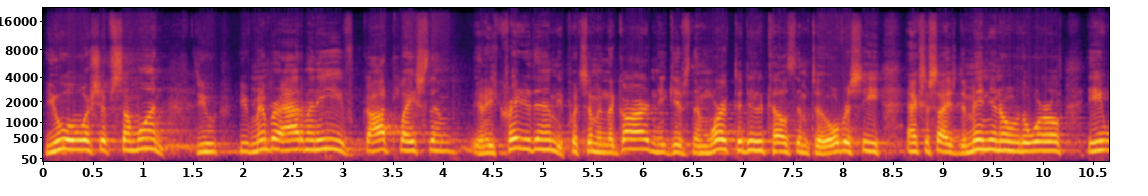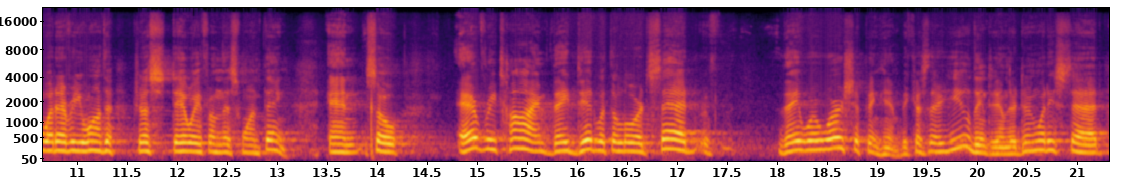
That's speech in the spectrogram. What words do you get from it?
You will worship someone. You, you remember Adam and Eve? God placed them, you know, He created them, He puts them in the garden, He gives them work to do, tells them to oversee, exercise dominion over the world, eat whatever you want to, just stay away from this one thing. And so every time they did what the Lord said, they were worshiping Him because they're yielding to Him. They're doing what He said,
